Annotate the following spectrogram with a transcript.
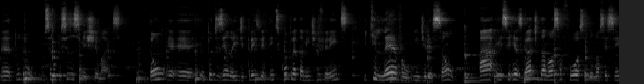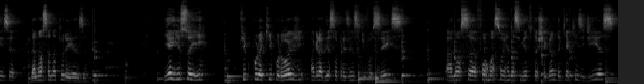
né? tudo você não precisa se mexer mais. Então é, é, eu estou dizendo aí de três vertentes completamente diferentes e que levam em direção a esse resgate da nossa força, da nossa essência, da nossa natureza. E é isso aí. Fico por aqui por hoje. Agradeço a presença de vocês. A nossa formação em renascimento está chegando daqui a 15 dias.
